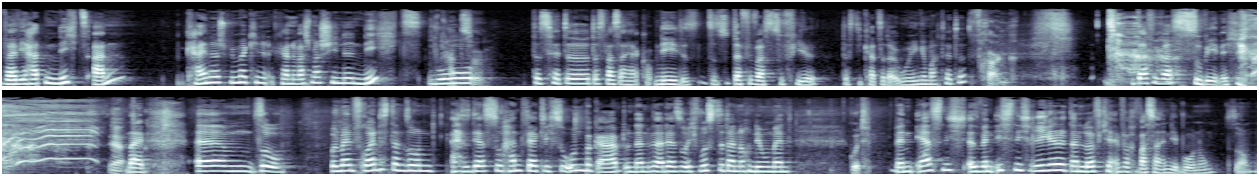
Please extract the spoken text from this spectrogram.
Weil wir hatten nichts an, keine Spülmaschine, keine Waschmaschine, nichts, wo Katze. Das hätte das Wasser herkommen. Nee, das, das, dafür war es zu viel, dass die Katze da irgendwo hingemacht hätte. Frank. Dafür war es zu wenig. ja. Nein. Ähm, so. Und mein Freund ist dann so ein, also der ist so handwerklich so unbegabt und dann war der so, ich wusste dann noch in dem Moment, gut, wenn er es nicht, also wenn ich es nicht regel, dann läuft hier einfach Wasser in die Wohnung. So.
